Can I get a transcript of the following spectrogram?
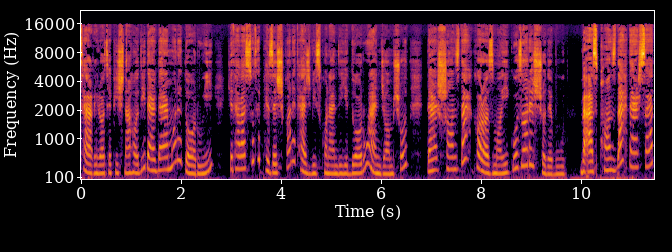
تغییرات پیشنهادی در درمان دارویی که توسط پزشکان تجویز کننده دارو انجام شد در 16 کارآزمایی گزارش شده بود و از 15 درصد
